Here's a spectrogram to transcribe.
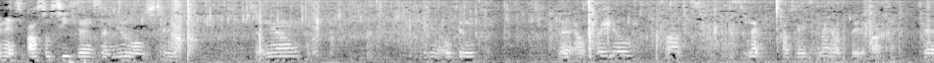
And it also seasons the noodles too. So now I'm gonna open the Alfredo box. Not Alfredo, not Alfredo box. The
